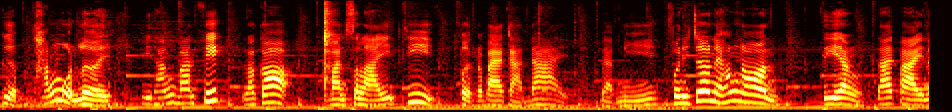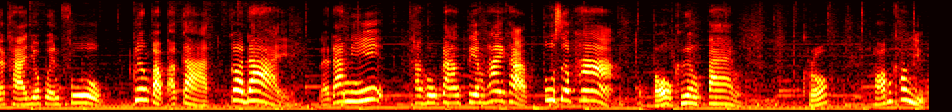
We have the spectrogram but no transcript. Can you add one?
เกือบทั้งหมดเลย มีทั้งบานฟิก แล้วก็บานสไลด์ที่เปิดระบายอากาศได้ แบบนี้เฟอร์นิเจอร์ในห้องนอน เตียงได้ไปนะคะ ยกเว้นฟูก เครื่องปรับอากาศก็ได้ และด้านนี้ทางโครงการเตรียมให้ค่ะ ตู้เสื้อผ้า โต๊ะเครื่องแป้ง ครบ พร้อมเข้าอยู่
